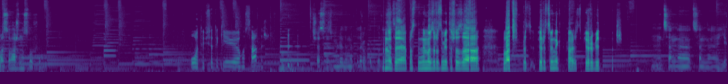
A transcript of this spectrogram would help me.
Я вас уважно слухаю. О, ти все-таки його садиш? Зараз візьму людину під руку, поведу. Ні, це я просто не можу зрозуміти, що за ваш прац- працівник кажуть, співробітник. ваш. Ну, це не, це не їх,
